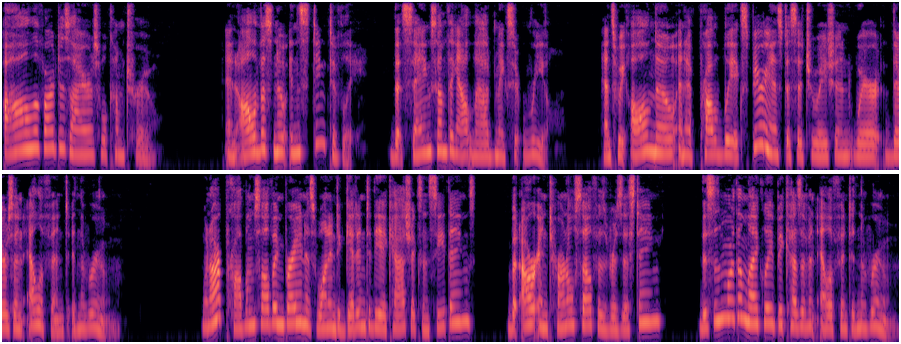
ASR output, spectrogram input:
all of our desires will come true. And all of us know instinctively that saying something out loud makes it real. Hence, we all know and have probably experienced a situation where there's an elephant in the room. When our problem solving brain is wanting to get into the Akashics and see things, but our internal self is resisting, this is more than likely because of an elephant in the room.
